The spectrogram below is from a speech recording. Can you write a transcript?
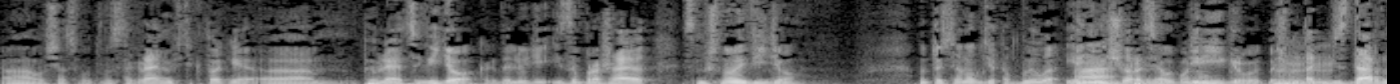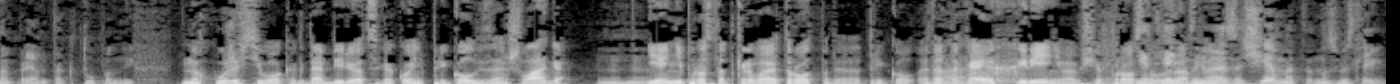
а, вот сейчас вот в Инстаграме, в ТикТоке а, появляется видео, когда люди изображают смешное видео. Ну, то есть оно где-то было, и А, они еще раз его понял. переигрывают. Причем так бездарно, прям так тупо. Ну, Но хуже всего, когда берется какой-нибудь прикол из аншлага, и они просто открывают рот под этот прикол. Это А, такая хрень вообще просто Нет, я не ужасная. понимаю, зачем это. Ну, в смысле,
